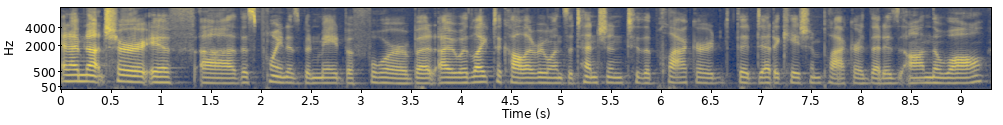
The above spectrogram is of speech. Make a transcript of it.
And I'm not sure if uh, this point has been made before, but I would like to call everyone's attention to the placard, the dedication placard that is on the wall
